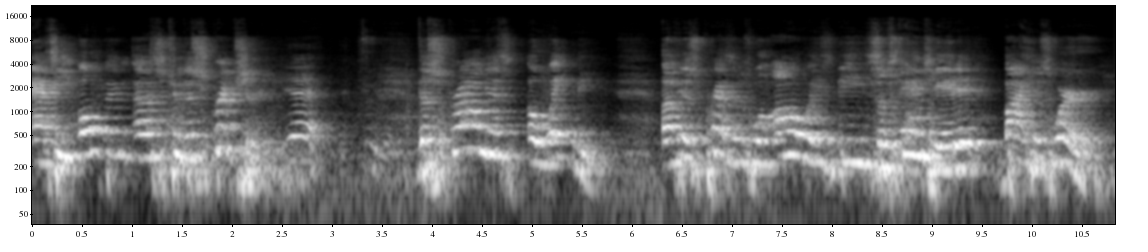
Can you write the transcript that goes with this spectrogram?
as he opened us to the scripture? Yeah. The strongest awakening of his presence will always be substantiated by his word.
